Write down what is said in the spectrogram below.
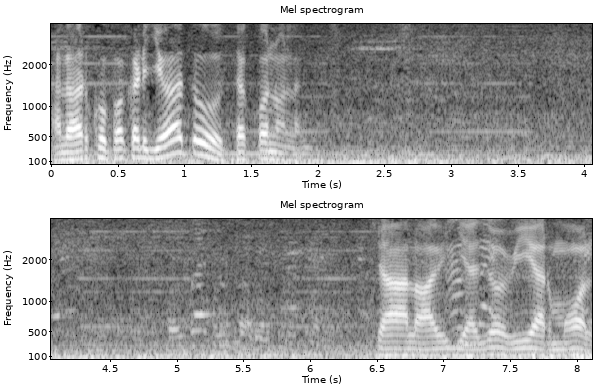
હાલો, હરખું પકડજો તું. ધક્કો ન લાગે. ચાલો, આવી ગયા, જો વીઆર મોલ.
